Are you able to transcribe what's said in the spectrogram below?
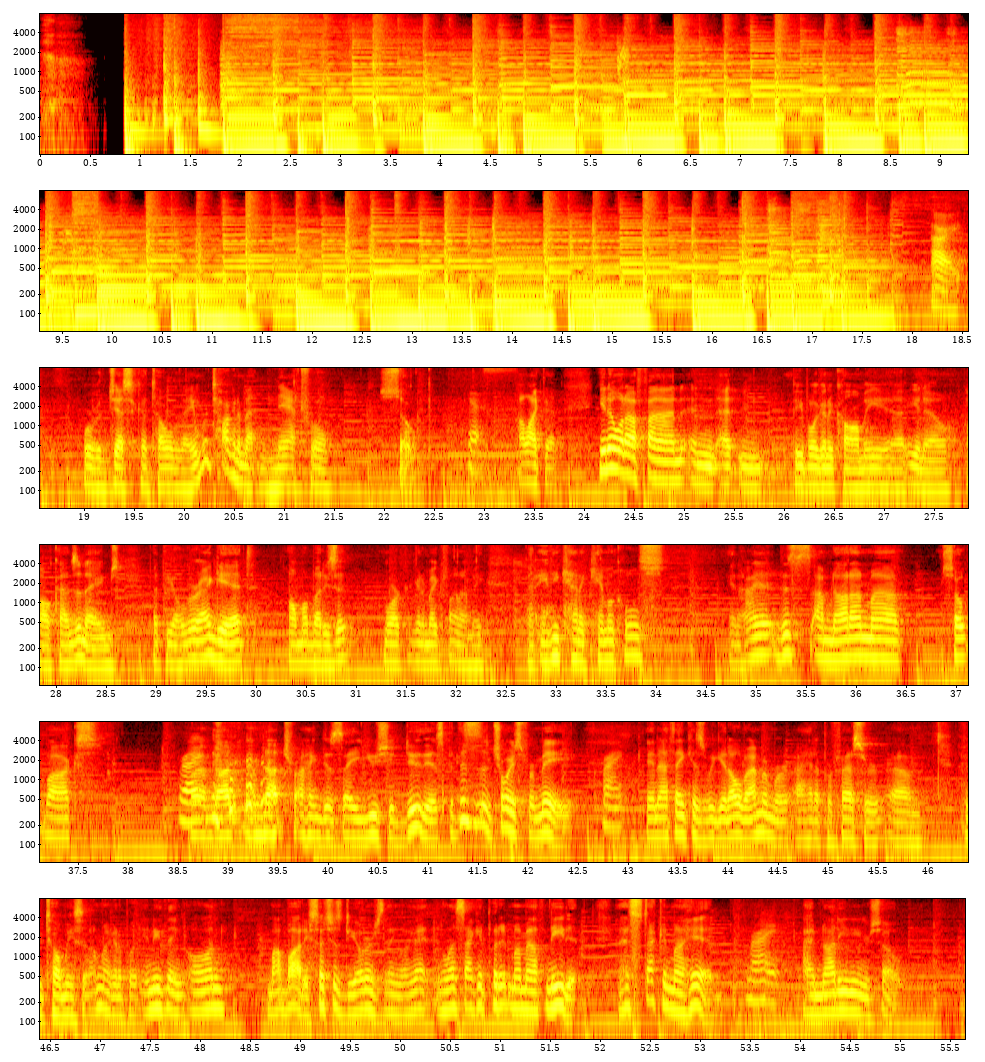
With Jessica Toll today, and we're talking about natural soap. Yes. I like that. You know what I find, and, and people are going to call me, uh, you know, all kinds of names, but the older I get, all my buddies at work are going to make fun of me. But any kind of chemicals, and I this I'm not on my soapbox. Right. I'm not. I'm not trying to say you should do this, but this is a choice for me. Right. And I think as we get older, I remember I had a professor um, who told me, he said, I'm not going to put anything on my body, such as deodorants, things like that, unless I could put it in my mouth and eat it. And that's stuck in my head. Right. I'm not eating your soap.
